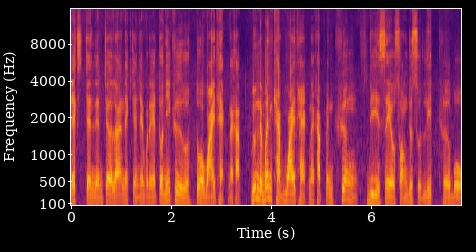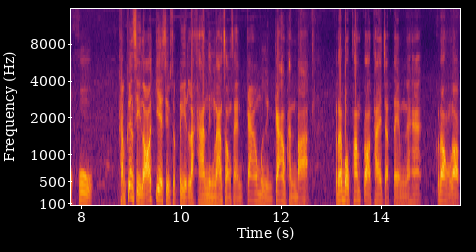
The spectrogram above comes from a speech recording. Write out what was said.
Next Gen Ranger และ Next Gen Everest ตัวนี้คือตัว y t e c นะครับ รุ่น Double Cab y t e c นะครับ เป็นเครื่องดีเซล 2.0 ลิตรเทอร์โบคู่ ขับเคลื่อน 4 ล้อเกียร์ 10 สปีด ราคา 1 2 9 9 0 0 0 บาท ระบบความปลอดภัยจัดเต็มนะฮะ กล้องรอบ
